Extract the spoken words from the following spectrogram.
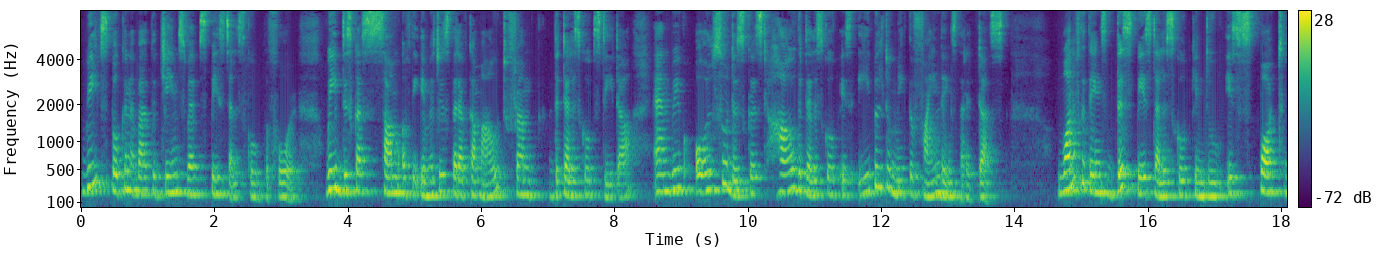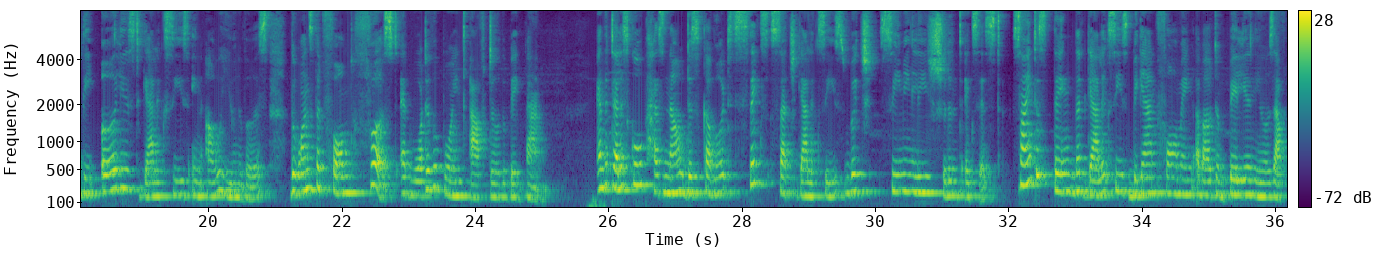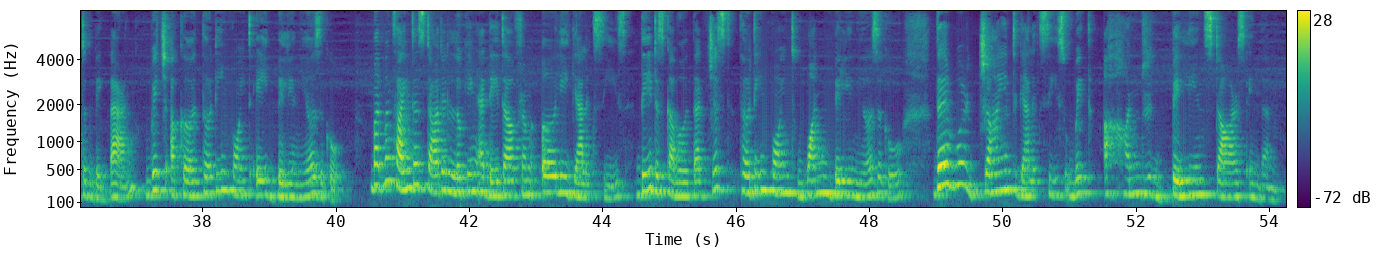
We've spoken about the James Webb Space Telescope before. We've discussed some of the images that have come out from the telescope's data, and we've also discussed how the telescope is able to make the findings that it does. One of the things this space telescope can do is spot the earliest galaxies in our universe, the ones that formed first at whatever point after the Big Bang. And the telescope has now discovered six such galaxies which seemingly shouldn't exist. Scientists think that galaxies began forming about a billion years after the Big Bang, which occurred 13.8 billion years ago. But when scientists started looking at data from early galaxies, they discovered that just 13.1 billion years ago, there were giant galaxies with 100 billion stars in them.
